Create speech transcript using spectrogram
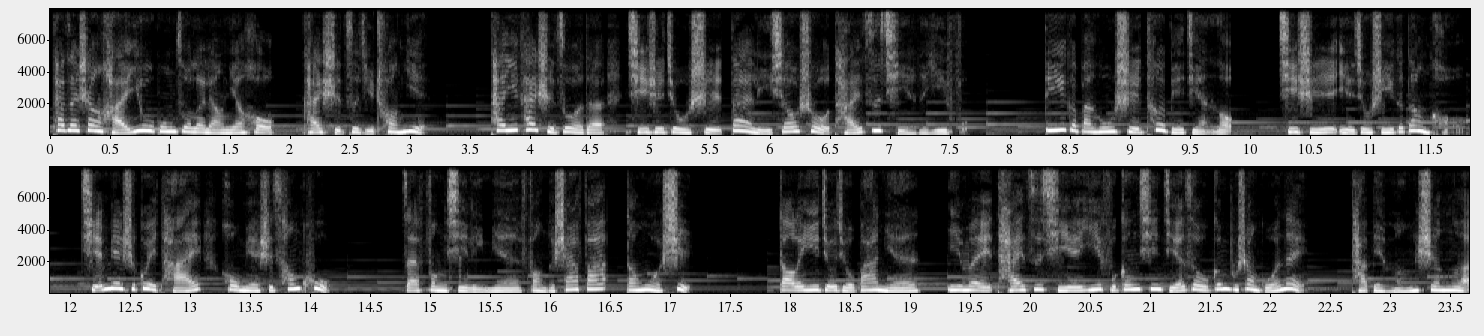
他在上海又工作了两年后，开始自己创业。他一开始做的其实就是代理销售台资企业的衣服。第一个办公室特别简陋，其实也就是一个档口，前面是柜台，后面是仓库，在缝隙里面放个沙发当卧室。到了一九九八年，因为台资企业衣服更新节奏跟不上国内，他便萌生了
